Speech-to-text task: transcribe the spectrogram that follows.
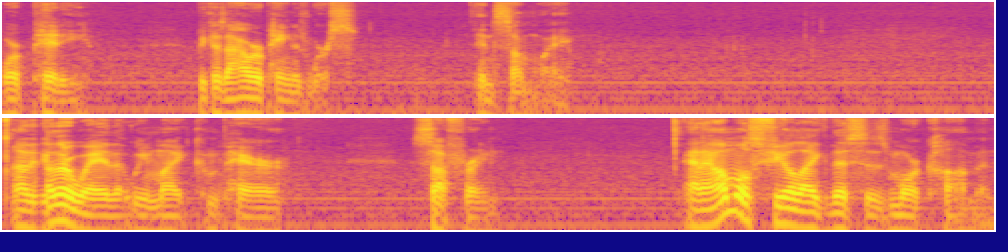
or pity because our pain is worse in some way. Now, the other way that we might compare suffering, and I almost feel like this is more common,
